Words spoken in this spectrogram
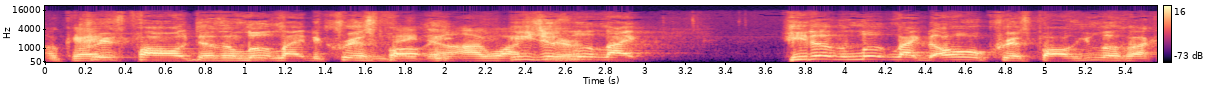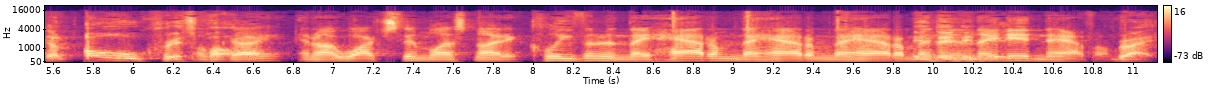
Okay. Chris Paul doesn't look like the Chris Paul. He, he just their- look like he doesn't look like the old Chris Paul. He looks like an old Chris Paul. Okay, and I watched them last night at Cleveland, and they had him, they had him, they had him, and, then then they did. didn't have him. Right.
